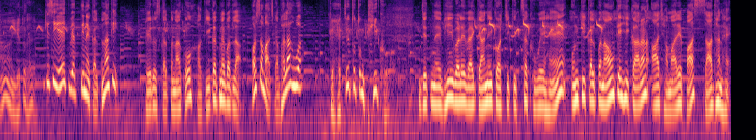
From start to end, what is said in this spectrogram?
हाँ ये तो है। किसी एक व्यक्ति ने कल्पना की फिर उस कल्पना को हकीकत में बदला और समाज का भला हुआ। कहते तो तुम ठीक हो। जितने भी बड़े वैज्ञानिक और चिकित्सक हुए हैं उनकी कल्पनाओं के ही कारण आज हमारे पास साधन है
